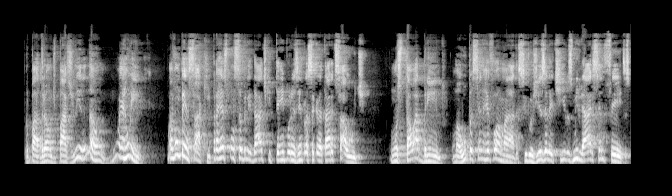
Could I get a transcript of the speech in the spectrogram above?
para o padrão de Paz de Minas? Não, não é ruim. Mas vamos pensar aqui, para a responsabilidade que tem, por exemplo, a secretária de saúde, um hospital abrindo, uma UPA sendo reformada, cirurgias eletivas, milhares sendo feitas,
